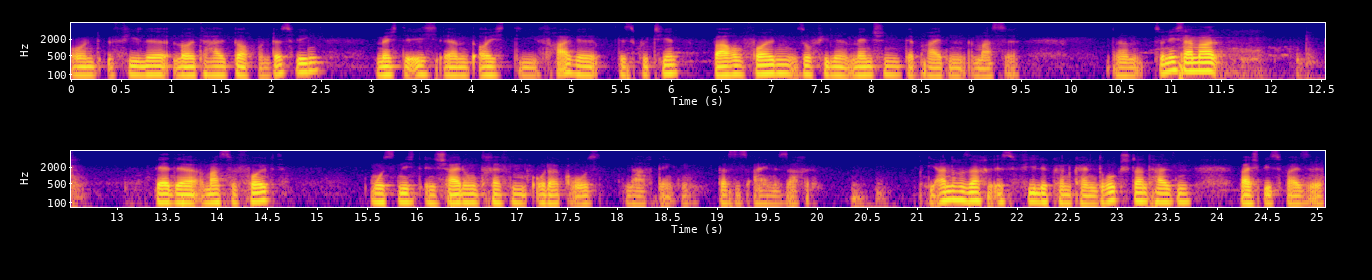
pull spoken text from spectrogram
und viele Leute halt doch. Und deswegen möchte ich äh, euch die Frage diskutieren, warum folgen so viele Menschen der breiten Masse? Ähm, zunächst einmal, wer der Masse folgt, muss nicht Entscheidungen treffen oder groß nachdenken. Das ist eine Sache. Die andere Sache ist, viele können keinen Druck standhalten, beispielsweise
